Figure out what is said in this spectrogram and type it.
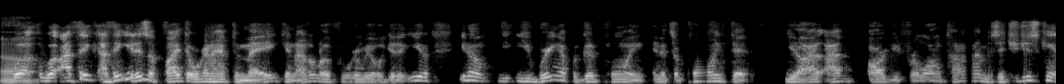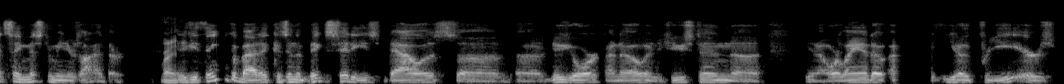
Well, well, I think I think it is a fight that we're going to have to make, and I don't know if we're going to be able to get it. You know, you know, you bring up a good point, and it's a point that you know I, I've argued for a long time is that you just can't say misdemeanors either. Right. And if you think about it, because in the big cities, Dallas, uh, uh, New York, I know, and Houston, uh, you know, Orlando, uh, you know, for years,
